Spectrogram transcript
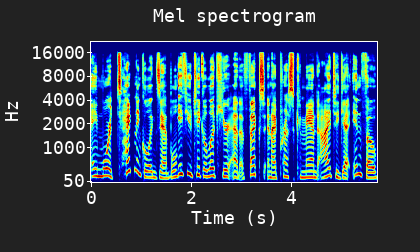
a more technical example, if you take a look here at effects and I press Command I to get info,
